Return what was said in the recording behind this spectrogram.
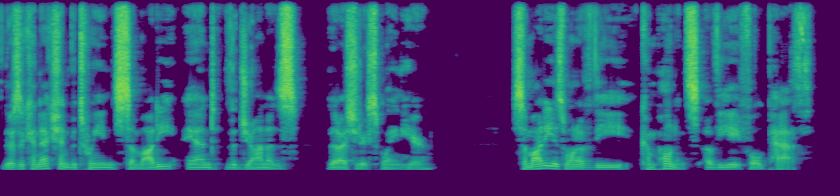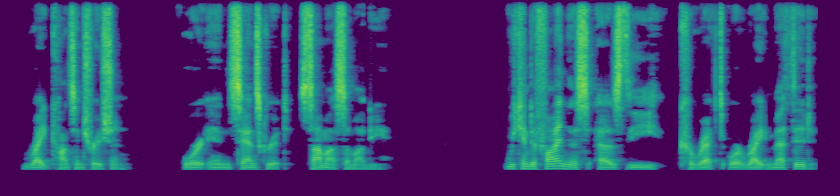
There's a connection between samadhi and the jhanas, that I should explain here. Samadhi is one of the components of the Eightfold Path, right concentration, or in Sanskrit, Sama Samadhi. We can define this as the correct or right method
